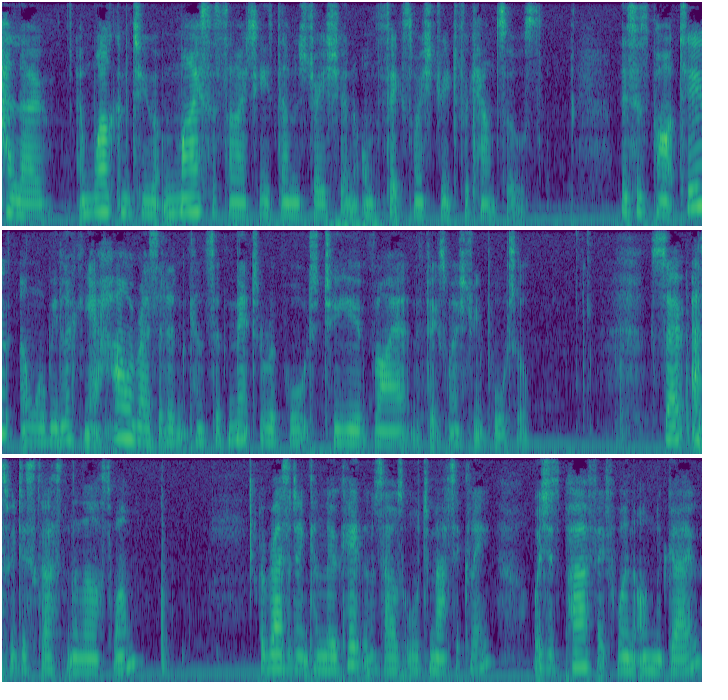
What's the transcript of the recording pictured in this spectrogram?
Hello and welcome to mySociety's demonstration on FixMyStreet for councils. This is part two and we'll be looking at how a resident can submit a report to you via the FixMyStreet portal. So as we discussed in the last one, a resident can locate themselves automatically, which is perfect when on the go.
